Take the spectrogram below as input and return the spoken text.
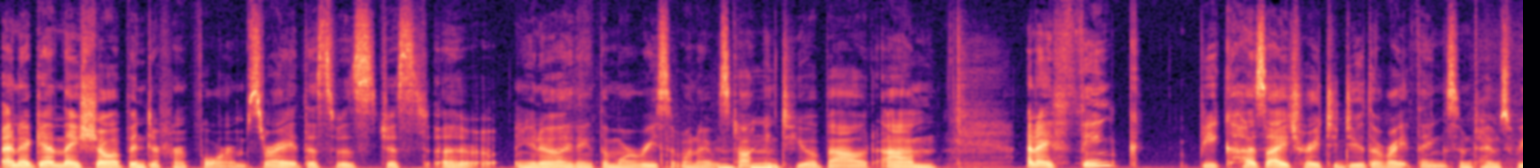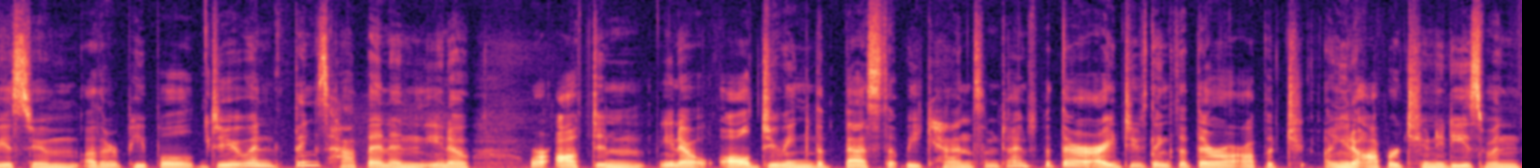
and again they show up in different forms right? This was just uh, you know i think the more recent one i was mm-hmm. talking to you about. Um, and i think because I try to do the right thing, sometimes we assume other people do, and things happen. And, you know, we're often, you know, all doing the best that we can sometimes. But there, I do think that there are, you know, opportunities when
